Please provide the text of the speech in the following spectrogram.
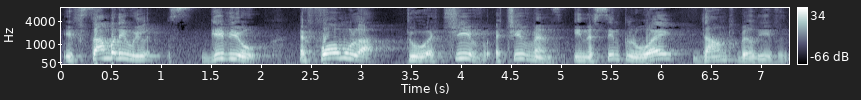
If somebody will give you a formula to achieve achievements in a simple way, don't believe it.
